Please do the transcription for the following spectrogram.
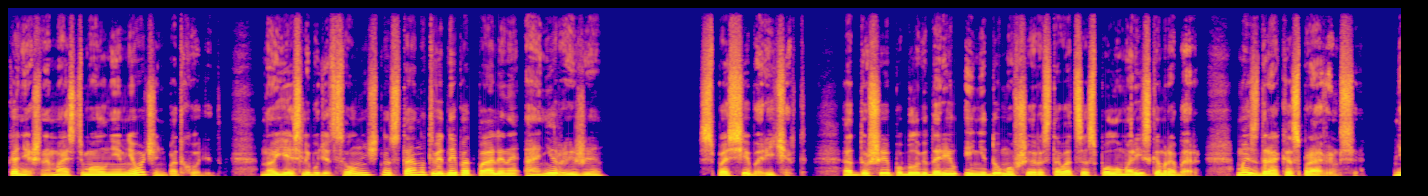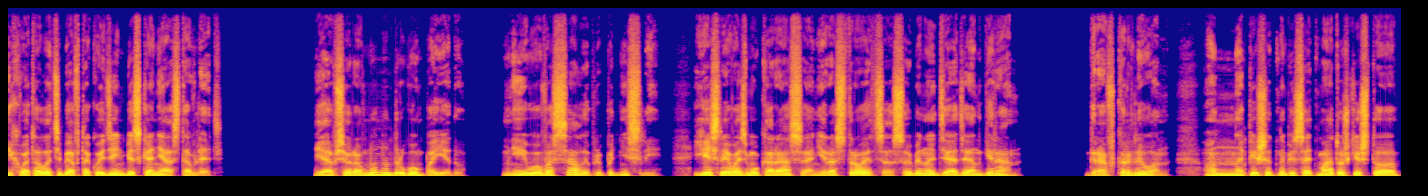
Конечно, масть молнии мне очень подходит, но если будет солнечно, станут видны подпалины, а они рыжие». «Спасибо, Ричард». От души поблагодарил и не думавший расставаться с полумариском Робер. «Мы с Драко справимся. Не хватало тебя в такой день без коня оставлять. Я все равно на другом поеду. Мне его вассалы преподнесли. Если я возьму Караса, они расстроятся, особенно дядя Ангеран. Граф Корлеон. Он напишет написать матушке, что...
